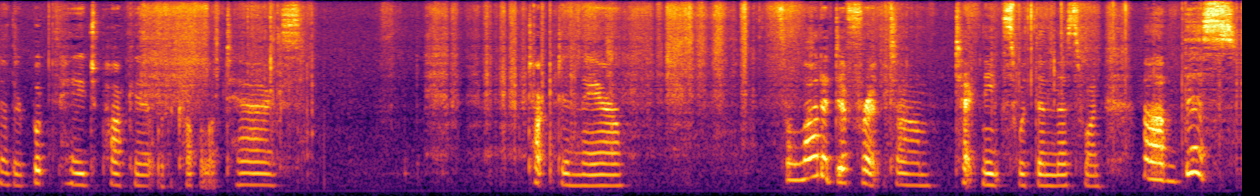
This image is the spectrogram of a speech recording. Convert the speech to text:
another book page pocket with a couple of tags tucked in there. So a lot of different um, techniques within this one. Um, this,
